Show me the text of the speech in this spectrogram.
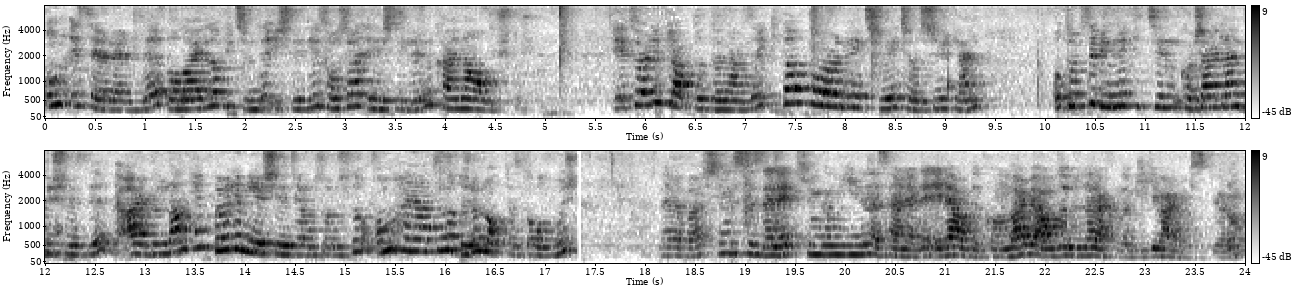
onun eserlerinde dolaylı biçimde işlediği sosyal eleştirilerin kaynağı olmuştur. Editörlük yaptığı dönemde kitap fuarına yetişmeye çalışırken otobüse binmek için koşarken düşmesi ve ardından hep böyle mi yaşayacağım sorusu onun hayatında dönüm noktası olmuş Merhaba, şimdi sizlere Kim Gum-hee'nin eserlerinde ele aldığı konular ve aldığı ödüller hakkında bilgi vermek istiyorum.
